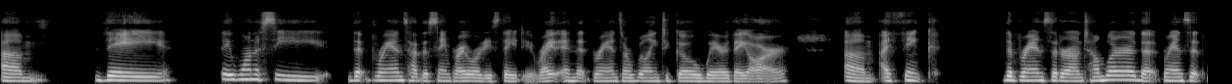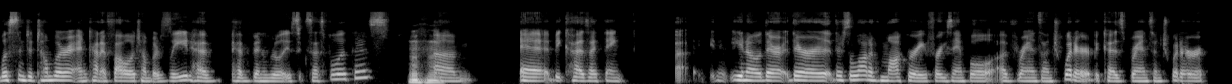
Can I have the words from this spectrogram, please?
um, they they want to see that brands have the same priorities they do, right? And that brands are willing to go where they are. Um, I think the brands that are on Tumblr, the brands that listen to Tumblr and kind of follow Tumblr's lead have have been really successful at this. Mm-hmm. Um, uh, because I think uh, you know there there there's a lot of mockery for example of brands on twitter because brands on twitter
